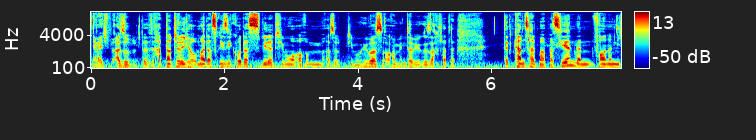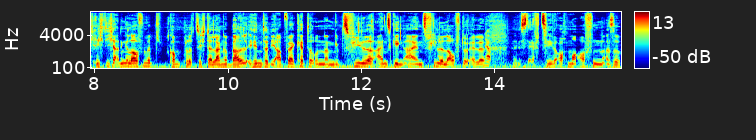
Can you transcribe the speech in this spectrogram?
Ja, ich, also das hat natürlich auch immer das Risiko, dass wie der Timo auch im, also Timo Hübers auch im Interview gesagt hatte, dann kann es halt mal passieren, wenn vorne nicht richtig angelaufen wird, kommt plötzlich der lange Ball hinter die Abwehrkette und dann gibt's viele Eins gegen Eins, viele Laufduelle. Ja. Dann ist der FC auch mal offen. Also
